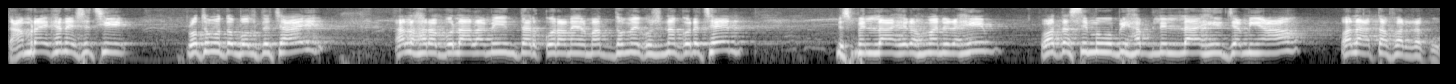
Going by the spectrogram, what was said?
তা আমরা এখানে এসেছি। প্রথমত বলতে চাই, আল্লাহ রাব্বুল আলমিন তার কোরআনের মাধ্যমে ঘোষণা করেছেন, বিসমিল্লাহ রহমান রহিম, ওয়াতাসিমু বিহাবলিল্লাহি জামিয়া ওয়ালা তাফাররাকু।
